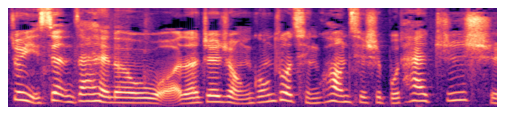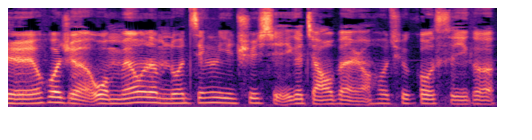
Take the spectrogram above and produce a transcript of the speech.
就以现在的我的这种工作情况，其实不太支持，或者我没有那么多精力去写一个脚本，然后去构思一个。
